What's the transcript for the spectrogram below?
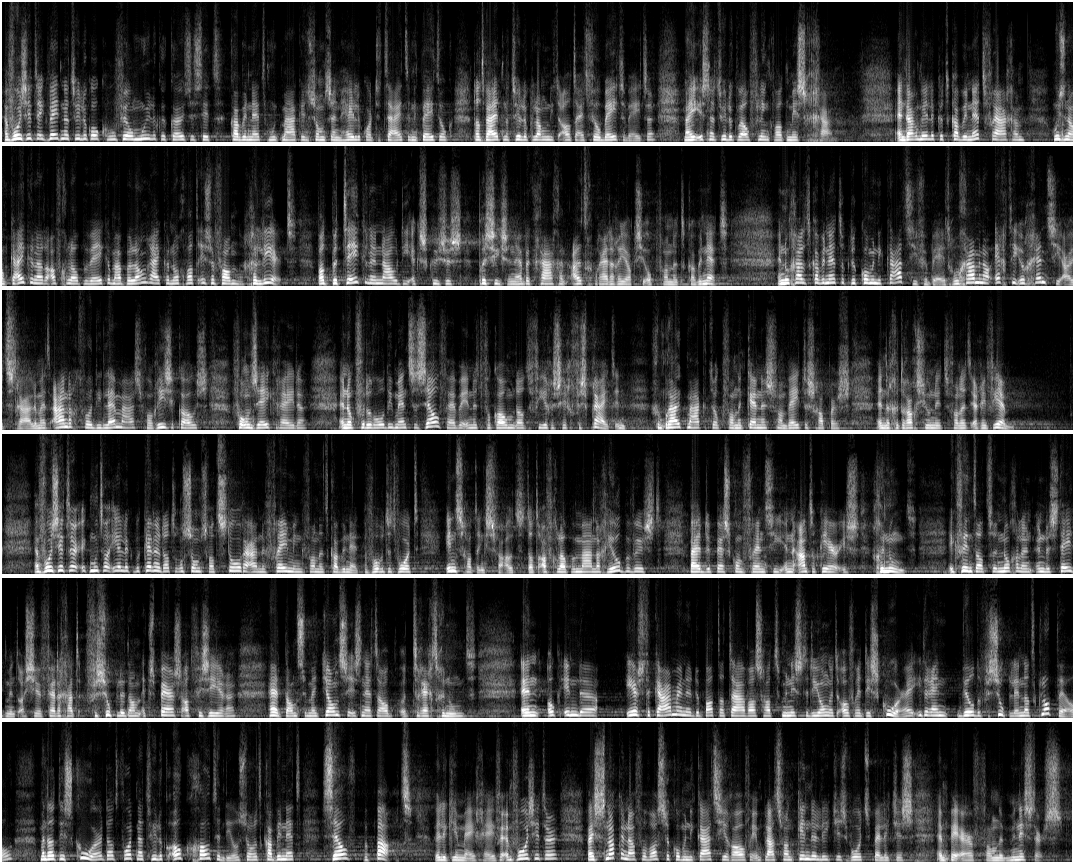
En voorzitter, ik weet natuurlijk ook hoeveel moeilijke keuzes dit kabinet moet maken in soms een hele korte tijd. En ik weet ook dat wij het natuurlijk lang niet altijd veel beter weten. Maar hier is natuurlijk wel flink wat misgegaan. En daarom wil ik het kabinet vragen hoe ze nou kijken naar de afgelopen weken. Maar belangrijker nog, wat is er van geleerd? Wat betekenen nou die excuses precies? En daar heb ik graag een uitgebreide reactie op van het kabinet. En hoe gaat het kabinet ook de communicatie verbeteren? Hoe gaan we nou echt die urgentie uitstralen met aandacht voor dilemma's, voor risico's, voor onzekerheden en ook voor de rol die mensen zelf hebben in het voorkomen dat het virus zich verspreidt. En gebruik het ook van de kennis van wetenschappers en de gedragsunit van het RIVM. En voorzitter, ik moet wel eerlijk bekennen dat we ons soms wat storen aan de framing van het kabinet. Bijvoorbeeld het woord inschattingsfout, dat afgelopen maandag heel bewust bij de persconferentie een aantal keer is genoemd. Ik vind dat nogal een understatement als je verder gaat versoepelen dan experts adviseren. Het dansen met Jansen is net al terecht genoemd. En ook in de Eerste Kamer, in het debat dat daar was, had minister De Jong het over het discours. Iedereen wilde versoepelen en dat klopt wel. Maar dat discours dat wordt natuurlijk ook grotendeels door het kabinet zelf bepaald, wil ik hier meegeven. En voorzitter, wij snakken naar volwassen communicatie hierover in plaats van kinderliedjes, woordspelletjes en PR van de ministers.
